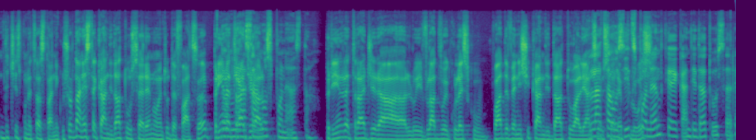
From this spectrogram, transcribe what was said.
de ce spuneți asta? Nicu Șordan este candidatul USR în momentul de față. Prin Domnia retragerea, nu spune asta. Prin retragerea lui Vlad Voiculescu va deveni și candidatul Alianței USR+. L-ați auzit spunând că e candidatul USR?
